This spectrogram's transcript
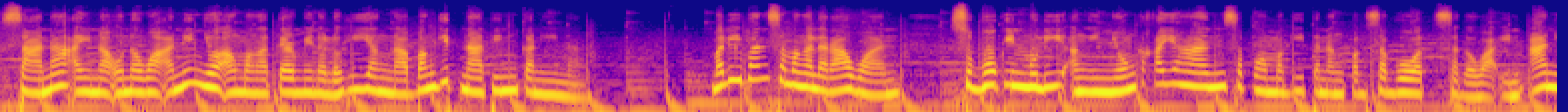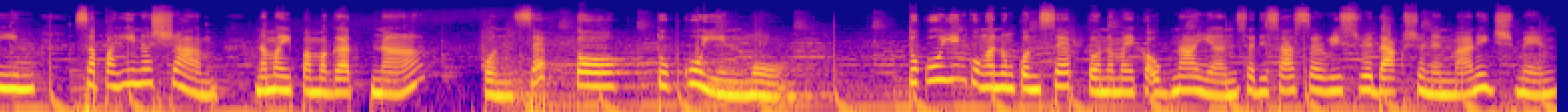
Sana ay naunawaan ninyo ang mga terminolohiyang nabanggit natin kanina. Maliban sa mga larawan, subukin muli ang inyong kakayahan sa pamamagitan ng pagsagot sa gawain anim sa pahina siyam na may pamagat na konsepto tukuyin mo. Tukuyin kung anong konsepto na may kaugnayan sa disaster risk reduction and management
